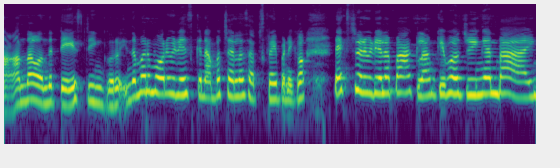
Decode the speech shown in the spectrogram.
நான் தான் வந்து டேஸ்டிங் குரு. இந்த மாதிரி ஒரு வீடியோஸ்க்கு நம்ம சேனல் சப்ஸ்கிரைப் பண்ணிக்கோ. நெக்ஸ்ட் ஒரு வீடியோவில் பார்க்கலாம். கீப் வாட்சிங் அண்ட் பாய்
